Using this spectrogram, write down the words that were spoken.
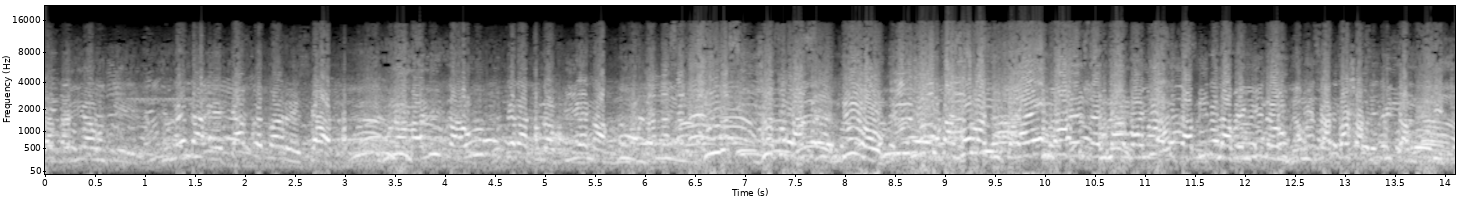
Tanzania huku tunaenda etape par etape, tunamaliza huku tena tunapiena kule ndio tukasema tutaenda tunaangalia kukabili na wengine huku mitakasha kupita msitu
